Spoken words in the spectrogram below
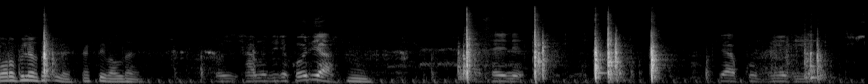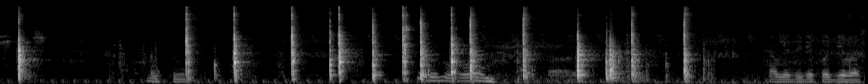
বড় পিলার থাকলে দেখতেই ভালো দেয়। ওই সামনে দুইটা করিয়া সেই ক্যাপ কুপ দিয়ে দিয়ে। বুঝতে পারছি। সামনে দিকে করিয়ে বাস।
